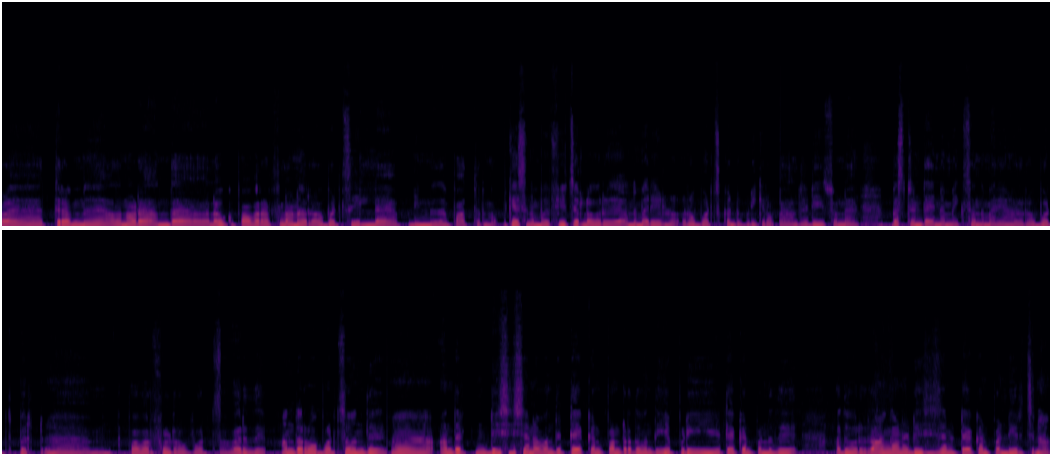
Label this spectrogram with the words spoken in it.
வ- திறம் அதனோட அந்த அளவுக்கு பவர்ஃபுல்லான ரோபோட்ஸ் இல்லை அப்படின்னு தான் பார்த்துருந்தோம். கேஸ் நம்ம ஃபியூச்சரில் ஒரு அந்த மாதிரி ரோபோட்ஸ் கண்டுபிடிக்கிறோம். ஆல்ரெடி சொன்ன பெஸ்ட் அண்ட் டைனமிக்ஸ் அந்த மாதிரியான ரோபோட்ஸ் பட் பவர்ஃபுல் ரோபோட்ஸ் வருது. அந்த ரோபோட்ஸை வந்து அந்த டிசிஷனை வந்து டேக்கன் பண்ணுறது வந்து எப்படி டேக்கன் பண்ணுது? அது ஒரு ராங்கான டிசிஷனை டேக்கன் பண்ணிருச்சுன்னா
